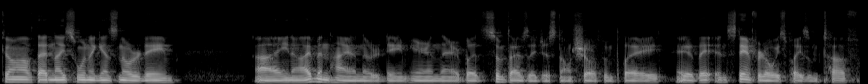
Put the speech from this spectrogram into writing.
coming off that nice win against Notre Dame. Uh, you know, I've been high on Notre Dame here and there, but sometimes they just don't show up and play. Yeah, they, and Stanford always plays them tough.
